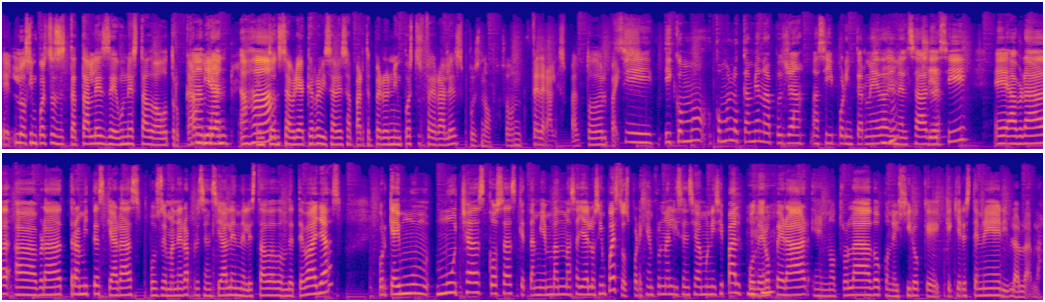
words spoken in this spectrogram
Eh, los impuestos estatales de un estado a otro cambian. Cambian. Ajá. Entonces habría que revisar esa parte. Pero en impuestos federales, pues no, son federales para todo el país. Sí, ¿y cómo, cómo lo cambian? Ah, pues ya, así por internet, Ujú. en el SAT y Sí. así. Eh, habrá, habrá trámites que harás pues de manera presencial en el estado a donde te vayas, porque hay mu- muchas cosas que también van más allá de los impuestos. Por ejemplo, una licencia municipal, poder operar en otro lado con el giro que, que quieres tener y bla, bla, bla.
